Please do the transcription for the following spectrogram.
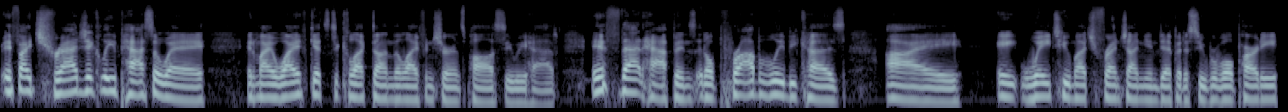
if I tragically pass away, and my wife gets to collect on the life insurance policy we have, if that happens, it'll probably because I ate way too much French onion dip at a Super Bowl party,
